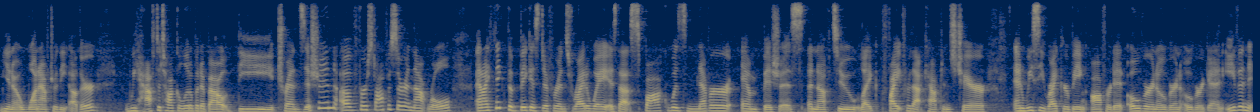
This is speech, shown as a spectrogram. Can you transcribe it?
you know, one after the other, we have to talk a little bit about the transition of first officer in that role. And I think the biggest difference right away is that Spock was never ambitious enough to like fight for that captain's chair and we see Riker being offered it over and over and over again. Even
